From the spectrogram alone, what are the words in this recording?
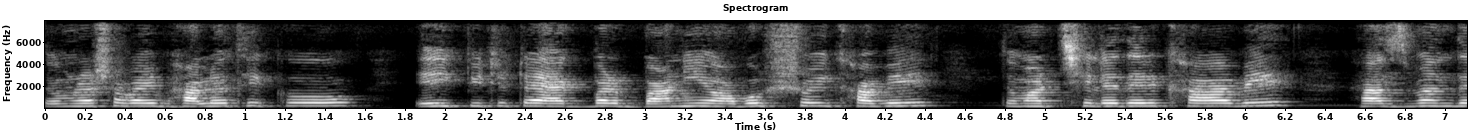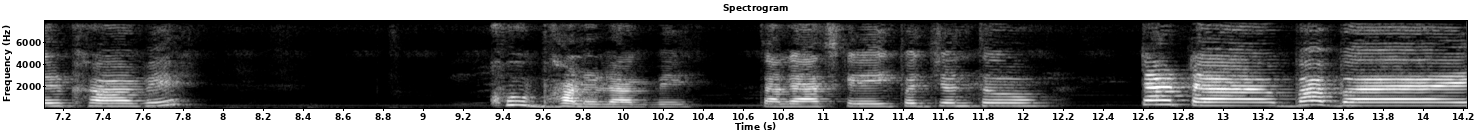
তোমরা সবাই ভালো থেকো। এই পিঠেটা একবার বানিয়ে অবশ্যই খাবে। তোমার ছেলেদের খাওয়াবে হাজব্যান্ডদের খাওয়াবে। খুব ভালো লাগবে। তাহলে আজকে এই পর্যন্ত। টাটা বাবাই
